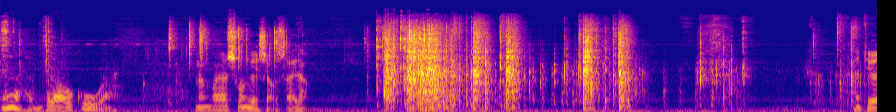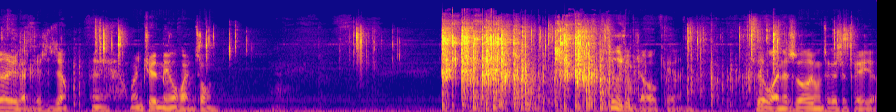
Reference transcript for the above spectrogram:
真的很不牢固啊，难怪要送一个小骰塔。那丢下去感觉是这样，哎，完全没有缓冲。这个就比较 OK 了，所以玩的时候用这个就可以了，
